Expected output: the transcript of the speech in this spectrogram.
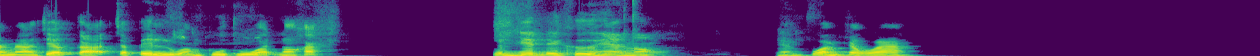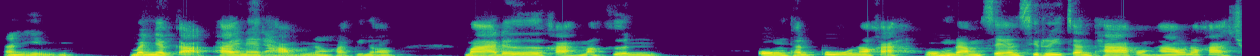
างหนาเจ็บกะจะเป็นหลวงปู่ทวดเนาะค่ะเพิ่นเฮ็ดได้คือแห้งเนาะแห้งความจะว่า อันนี้บรรยากาศภายในถ้ำเนาะค่ะ พี่น้องมาเด้อค่ะมาขึ้นองค์ทันปูเนาะค่ะ องค์ดำแสนสิริจันทาของเฮาเนาะค่ะ โช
